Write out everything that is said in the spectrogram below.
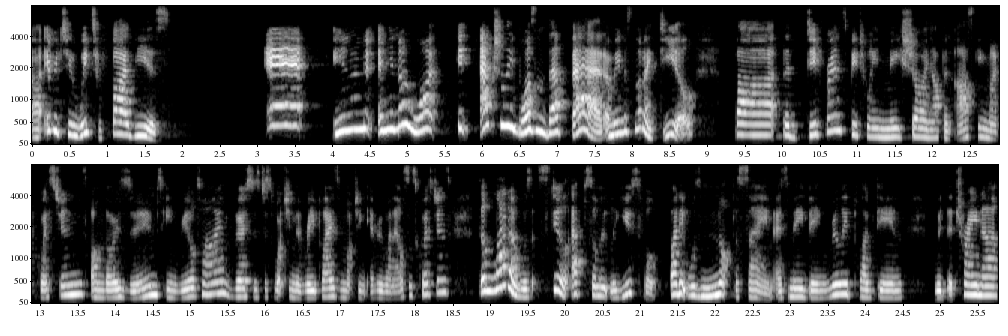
uh, every two weeks for five years. Eh, and you know what? It actually wasn't that bad. I mean, it's not ideal, but the difference between me showing up and asking my questions on those Zooms in real time versus just watching the replays and watching everyone else's questions, the latter was still absolutely useful, but it was not the same as me being really plugged in with the trainer,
